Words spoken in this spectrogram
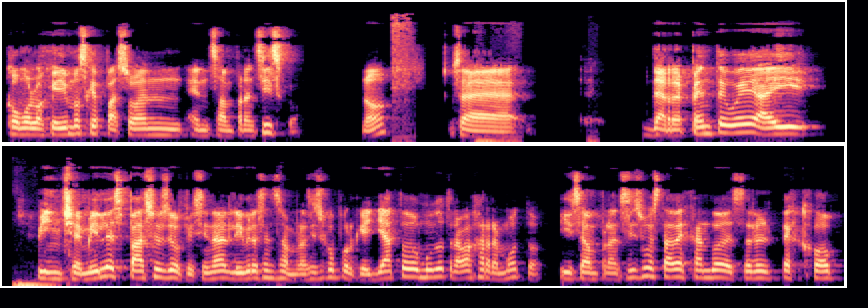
como lo que vimos que pasó en, en San Francisco, ¿no? O sea, de repente, güey, hay pinche mil espacios de oficina libres en San Francisco porque ya todo el mundo trabaja remoto y San Francisco está dejando de ser el tech hub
